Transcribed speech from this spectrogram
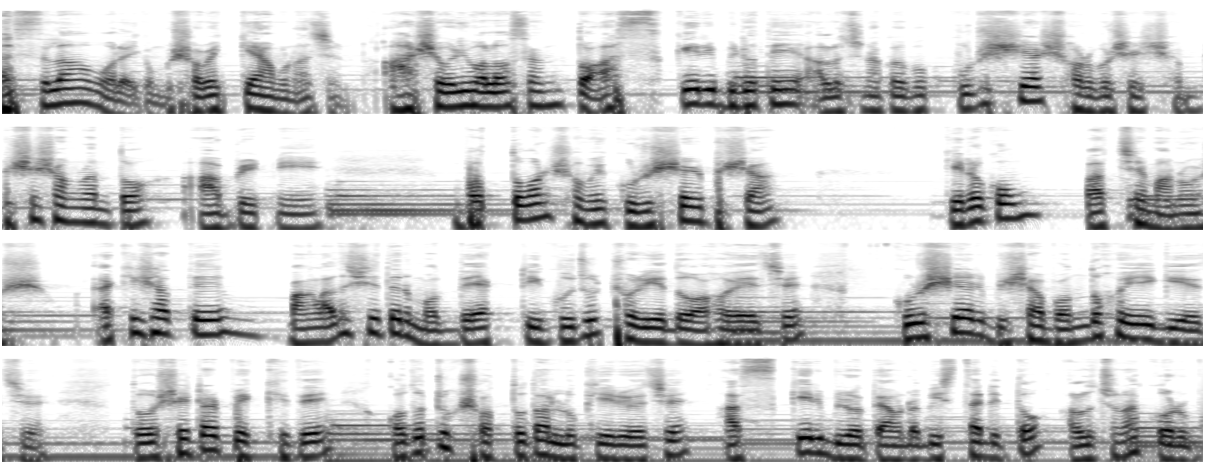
আসসালামু আলাইকুম, সবাই কেমন আছেন? আশা করি ভালো আছেন। তো আজকের ভিডিওতে আলোচনা করব কুরুশিয়ার সর্বশেষ ভিসা সংক্রান্ত আপডেট নিয়ে। বর্তমান সময়ে কুরুশিয়ার ভিসা কীরকম পাচ্ছে মানুষ? একই সাথে বাংলাদেশিদের মধ্যে একটি গুজব ছড়িয়ে দেওয়া হয়েছে। কুরুশিয়ার ভিসা বন্ধ হয়ে গিয়েছে। তো সেটার প্রেক্ষিতে কতটুকু সত্যতা লুকিয়ে রয়েছে? আজকের ভিডিওতে আমরা বিস্তারিত আলোচনা করব।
